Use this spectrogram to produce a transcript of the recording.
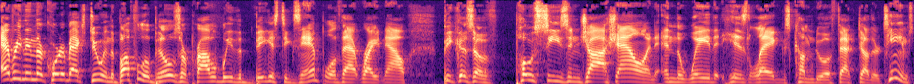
everything their quarterbacks do. And the Buffalo Bills are probably the biggest example of that right now because of postseason Josh Allen and the way that his legs come to affect other teams.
